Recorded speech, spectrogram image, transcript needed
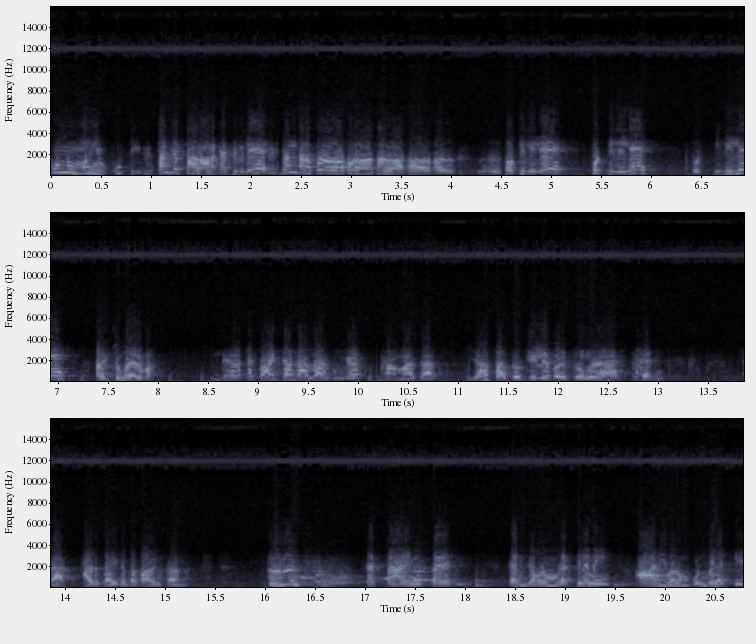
பொண்ணும் மணியும் பூட்டி தங்கத்தாலான கட்டிலே தொட்டிலே தொட்டிலே தொட்டிலே அட சும்மா இருப்பா. இந்த இடத்த தாய்த்தாண்டா நல்லா இருக்குங்க. ஆமா சார். ஏன்பா தொட்டிலே படுத்துங்கிற சார் அடுத்த ஐட்டத்தை பாருங்க சார். கட்டாணி முத்தழகி. கண்கவரும் ரத்தினமே ஆடி வரும் பொன்விளக்கு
